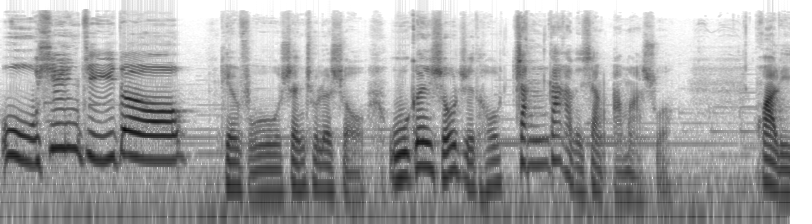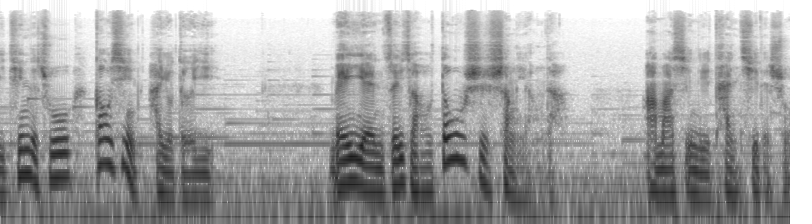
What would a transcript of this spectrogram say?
五星级的哦。”天福伸出了手，五根手指头张大的向阿妈说。话里听得出高兴，还有得意，眉眼嘴角都是上扬的。阿妈心里叹气的说：“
